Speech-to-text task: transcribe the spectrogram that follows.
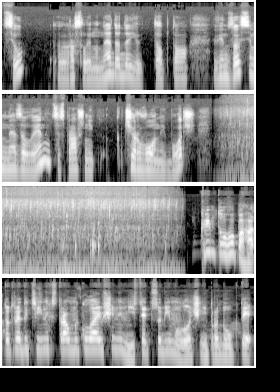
цю рослину не додають. Тобто він зовсім не зелений, це справжній червоний борщ, Крім того, багато традиційних страв Миколаївщини містять в собі молочні продукти.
